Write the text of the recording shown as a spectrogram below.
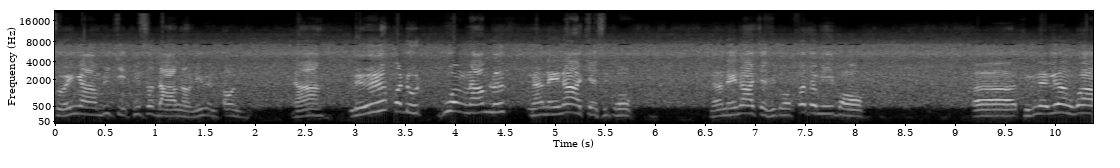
สวยงามวิจิตรพิสดารเหล่านี้เป็นต้นนะหรือประดุดห่วงน้ำลึกนะในหน้า 76นะในหน้า 76 ก็จะมีบอกเอ่อถึงในเรื่องว่า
